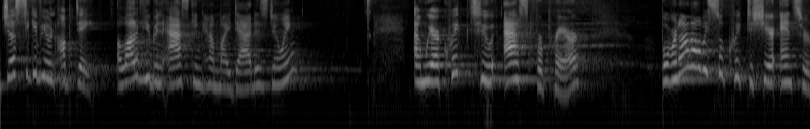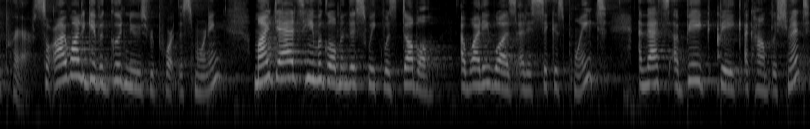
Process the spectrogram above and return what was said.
Just to give you an update, a lot of you have been asking how my dad is doing. And we are quick to ask for prayer, but we're not always so quick to share answered prayer. So I want to give a good news report this morning. My dad's hemoglobin this week was double at what he was at his sickest point, and that's a big, big accomplishment.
